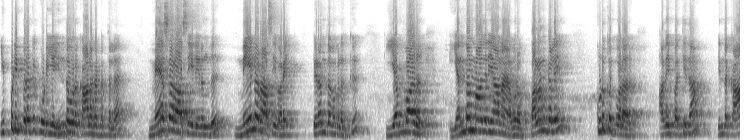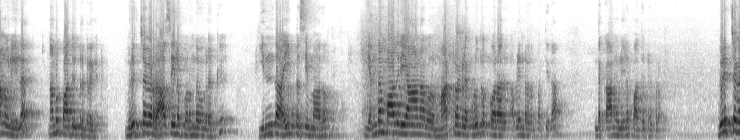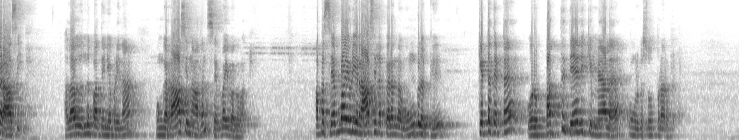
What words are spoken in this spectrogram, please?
இப்படி பிறக்கக்கூடிய இந்த ஒரு காலகட்டத்தில் மேச ராசியிலிருந்து மேன ராசி வரை பிறந்தவங்களுக்கு எவ்வாறு எந்த மாதிரியான ஒரு பலன்களை கொடுக்க போறாரு அதை பற்றி தான் இந்த காணொலியில் நம்ம பார்த்துக்கிட்டு இருக்கிறோங்க. விருச்சக ராசியில் பிறந்தவங்களுக்கு இந்த ஐப்பசி மாதம் எந்த மாதிரியான ஒரு மாற்றங்களை கொடுக்க போறாரு அப்படின்றத பற்றி தான் இந்த காணொலியில் பார்த்துட்டு இருக்கிறோம். விருச்சக ராசி. அதாவது வந்து பார்த்தீங்க அப்படின்னா உங்கள் ராசிநாதன் செவ்வாய் பகவான். அப்போ செவ்வாயுடைய ராசியில் பிறந்த உங்களுக்கு கிட்டத்தட்ட ஒரு பத்து தேதிக்கு மேலே உங்களுக்கு சூப்பராக இருக்கும்.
